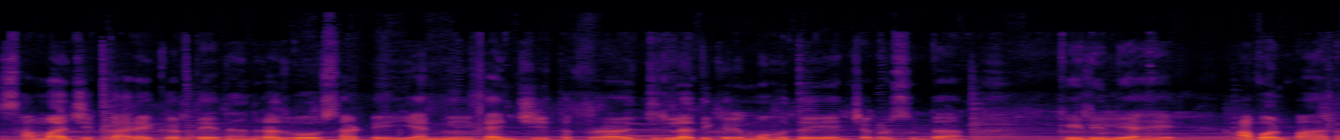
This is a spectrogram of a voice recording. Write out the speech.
सामाजिक कार्यकर्ते धनराज भाऊ साठे यांनी त्यांची तक्रार जिल्हाधिकारी महोदय यांच्याकडे सुद्धा केलेली आहे. आपण पाहत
